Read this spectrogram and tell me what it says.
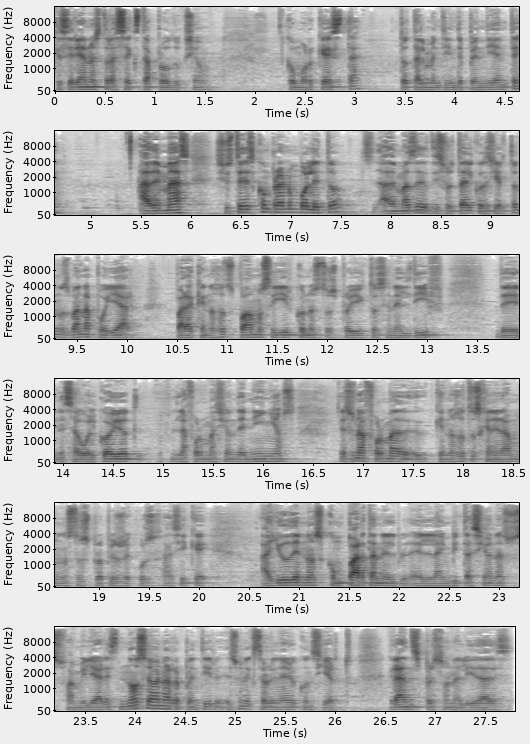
que sería nuestra sexta producción como orquesta totalmente independiente. Además, si ustedes compran un boleto, además de disfrutar el concierto, nos van a apoyar para que nosotros podamos seguir con nuestros proyectos en el DIF de Nezahualcóyotl, la formación de niños. Es una forma que nosotros generamos nuestros propios recursos, así que ayúdenos, compartan la invitación a sus familiares, no se van a arrepentir, es un extraordinario concierto, grandes personalidades.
